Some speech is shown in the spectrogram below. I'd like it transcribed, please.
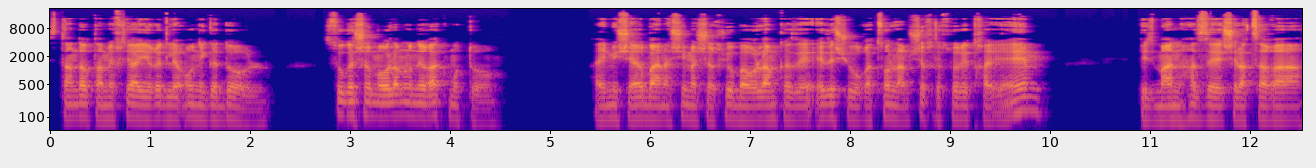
סטנדרט המחיה ירד לעוני גדול, סוג אשר מעולם לא נראה כמותו. האם יישאר באנשים אשר חיו בעולם כזה איזשהו רצון להמשיך לחיות את חייהם? בזמן הזה של הצרה,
